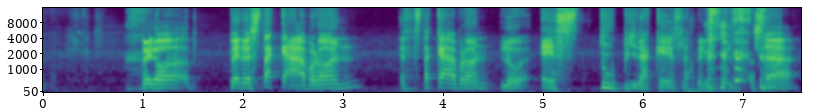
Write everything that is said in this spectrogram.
Pero, pero está cabrón, está cabrón lo estúpida que es la película. O sea,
